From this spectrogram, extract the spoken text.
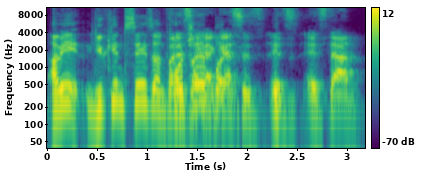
i mean you can say it's unfortunate, But it's like I but guess it's it's it's that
